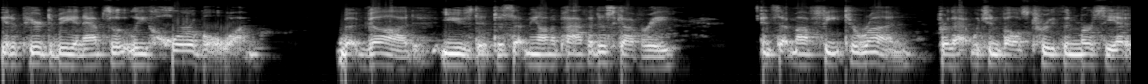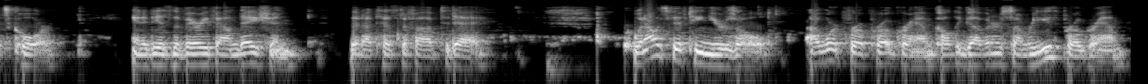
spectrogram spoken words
it appeared to be an absolutely horrible one. But God used it to set me on a path of discovery and set my feet to run for that which involves truth and mercy at its core. And it is the very foundation that I testify of today. When I was 15 years old, I worked for a program called the Governor's Summer Youth Program,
